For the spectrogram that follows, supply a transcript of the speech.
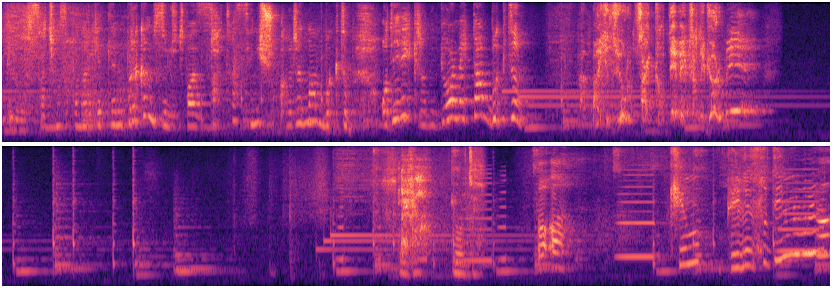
Erol saçma sapan hareketlerini bırakır mısın lütfen? Zaten senin şu karından bıktım. O dev ekranı görmekten bıktım. Ben bayılıyorum sanki o dev ekranı görmeye. Eyvah gördü. Aa, kim? Pelin Su değil mi bu ya?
